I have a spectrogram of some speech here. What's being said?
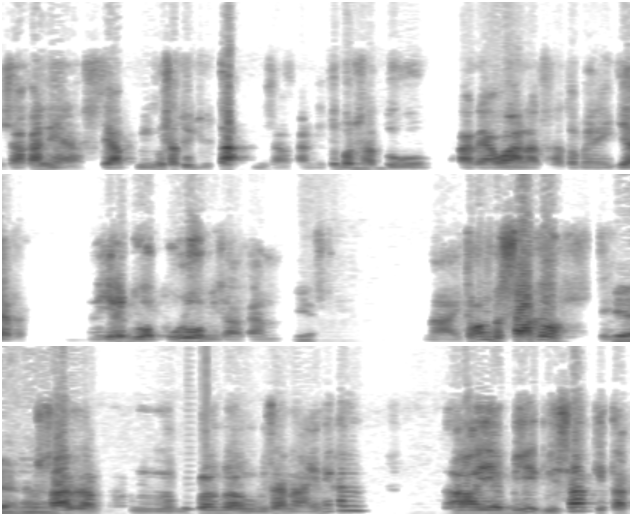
Misalkan ya setiap minggu satu juta misalkan. Itu baru hmm. satu karyawan atau satu manajer. Manajernya 20 misalkan. Yeah. nah itu kan besar tuh. Yeah. besar bulan besar. Nah ini kan uh, ya bi bisa kita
